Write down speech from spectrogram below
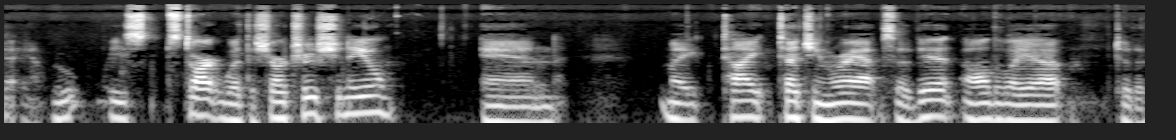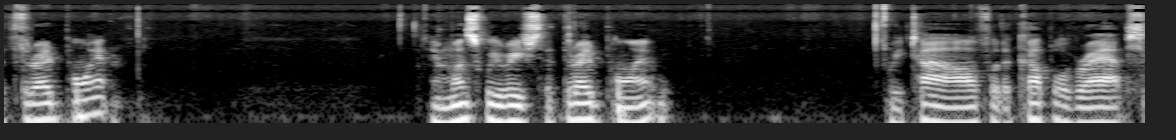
Okay, we start with the chartreuse chenille and make tight touching wraps of it all the way up to the thread point. And once we reach the thread point, we tie off with a couple of wraps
